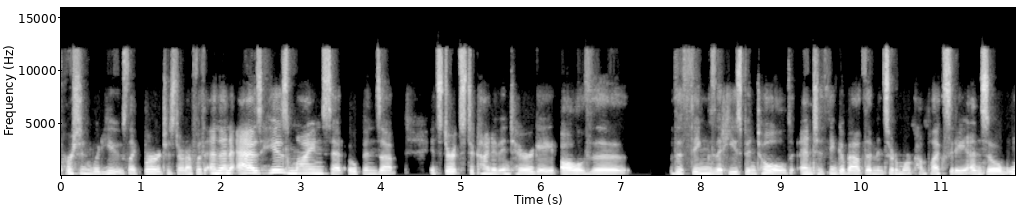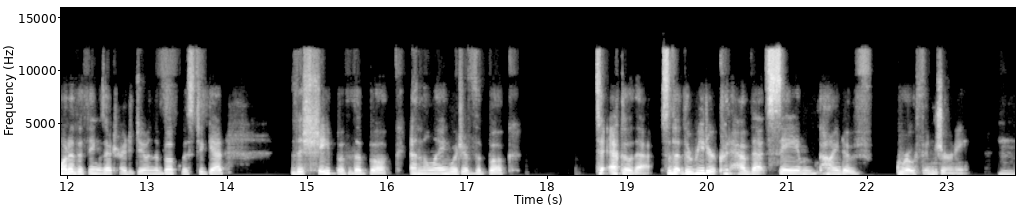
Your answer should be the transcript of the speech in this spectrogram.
person would use like bird to start off with. And then as his mindset opens up it starts to kind of interrogate all of the the things that he's been told and to think about them in sort of more complexity. And so one of the things i tried to do in the book was to get the shape of the book and the language of the book to echo that so that the reader could have that same kind of growth and journey hmm.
